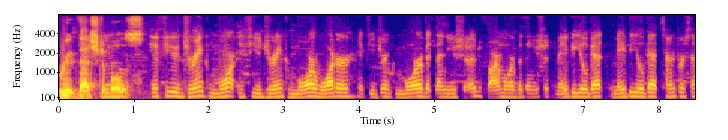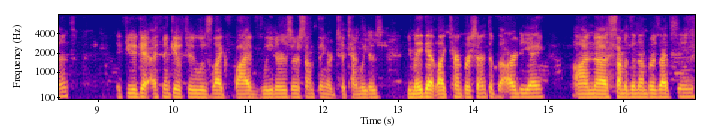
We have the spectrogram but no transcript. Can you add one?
root vegetables? You, if you drink more, if you drink more water, if you drink more of it than you should, far more of it than you should, maybe you'll get maybe you'll get ten percent if you get, I think if it was like five liters or something, or to 10 liters, you may get like 10% of the RDA on uh, some of the numbers I've seen.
